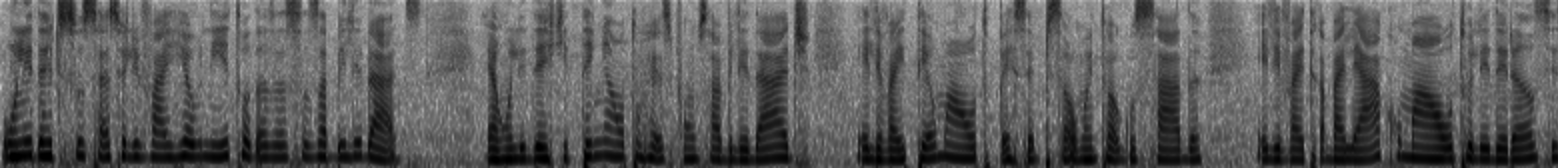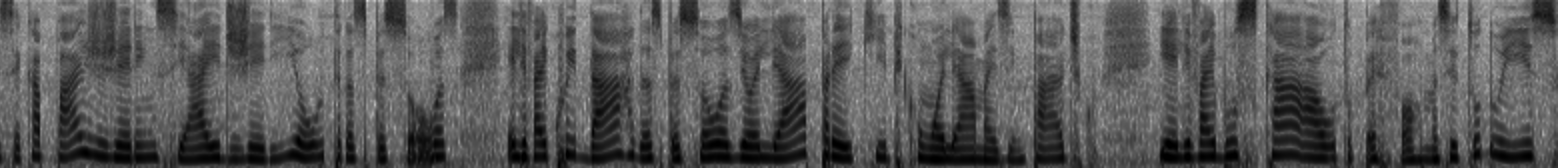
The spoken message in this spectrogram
um líder de sucesso ele vai reunir todas essas habilidades. É um líder que tem autorresponsabilidade, ele vai ter uma autopercepção muito aguçada, ele vai trabalhar com uma autoliderança e ser capaz de gerenciar e de gerir outras pessoas, ele vai cuidar das pessoas e olhar para a equipe com um olhar mais empático, e ele vai buscar auto-performance. E tudo isso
